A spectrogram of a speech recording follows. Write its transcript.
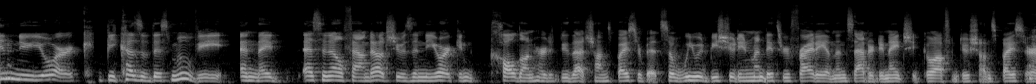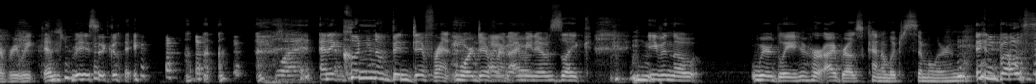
in New York because of this movie, and they SNL found out she was in New York and called on her to do that Sean Spicer bit. So we would be shooting Monday through Friday, and then Saturday night she'd go off and do Sean Spicer every weekend, basically. what? And it couldn't have been different, more different. I, I mean, it was like, even though weirdly her eyebrows kind of looked similar in, in both.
